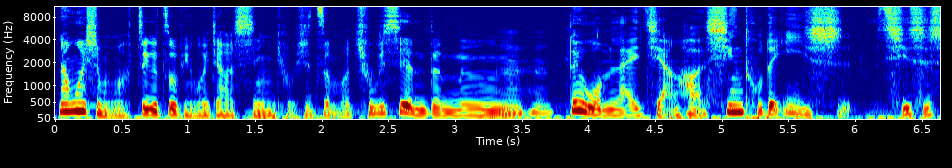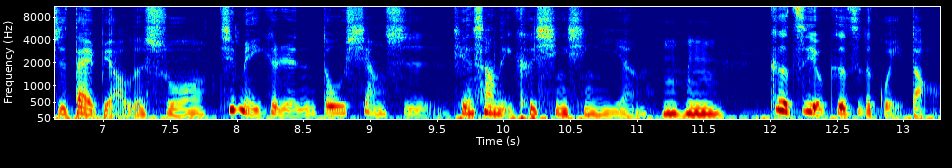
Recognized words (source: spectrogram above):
那为什么这个作品会叫星图？是怎么出现的呢？嗯哼，对我们来讲，哈，星图的意识其实是代表了说，其实每一个人都像是天上的一颗星星一样，嗯哼，各自有各自的轨道，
